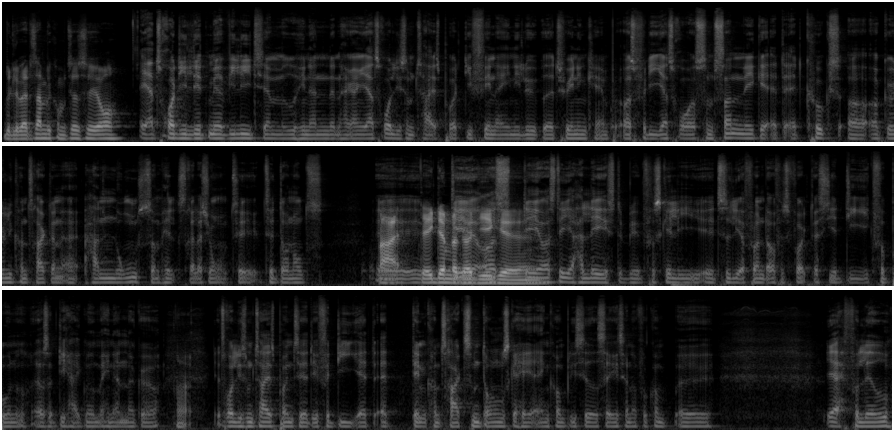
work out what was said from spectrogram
vil det være det samme, vi kommer til at se i år? Jeg tror, de er lidt mere villige til at møde hinanden den her gang. Jeg tror ligesom Thijs på, at de finder en i løbet af training camp. Også fordi jeg tror som sådan ikke, at, at Cooks og, og Gurley-kontrakterne har nogen som helst relation til, til Donalds. Nej, det er ikke dem, der gør, de også, ikke, øh, Det er også det, jeg har læst det forskellige uh, tidligere front office folk, der siger, at de er ikke forbundet. Altså, de har ikke noget med hinanden at gøre. Nej. Jeg tror ligesom Thijs pointerer, at det er fordi, at, at den kontrakt, som Donald skal have, er en kompliceret satan at få, kom, øh, ja, få lavet.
